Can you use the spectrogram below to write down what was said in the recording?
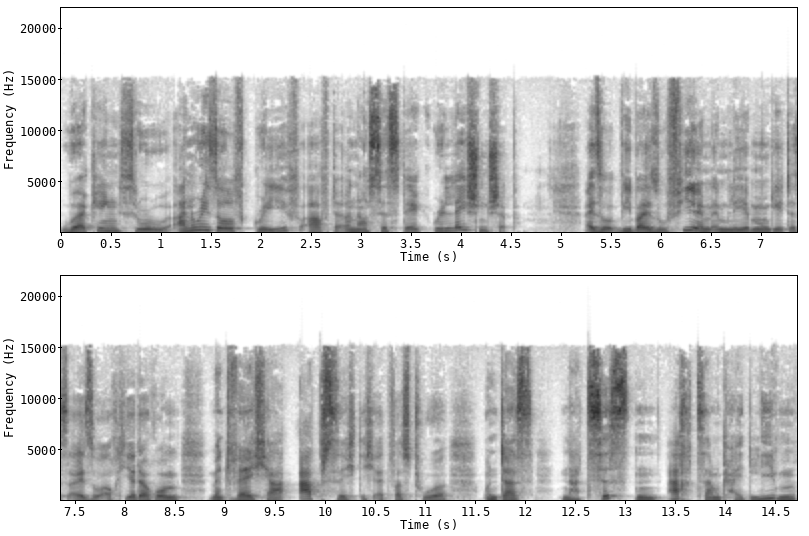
Working Through Unresolved Grief After a Narcissistic Relationship. Also wie bei so vielem im Leben geht es also auch hier darum, mit welcher Absicht ich etwas tue. Und dass Narzissten Achtsamkeit lieben,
